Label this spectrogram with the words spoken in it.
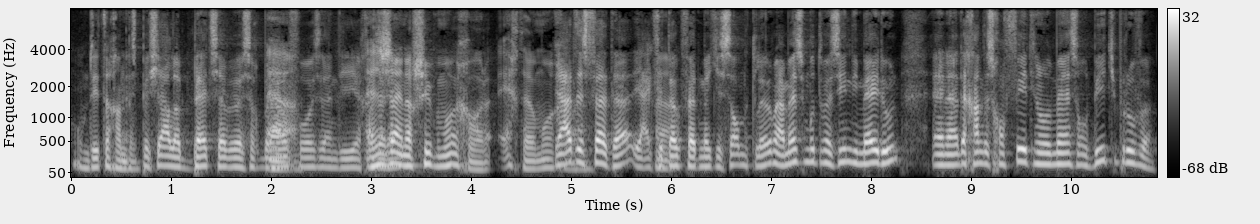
om dit te gaan Een doen. speciale badge hebben we zich Ja. voor ze. En, die En ze zijn nog super mooi geworden. Echt heel mooi Ja, het geworden. is vet, hè? Ja, ik vind Ja. het ook vet met je zandkleuren. Maar mensen moeten maar zien die meedoen. En eh er gaan dus gewoon 1400 mensen ons biertje proeven.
